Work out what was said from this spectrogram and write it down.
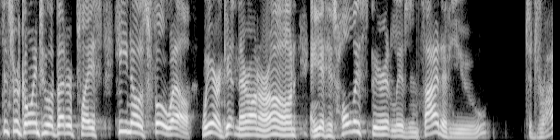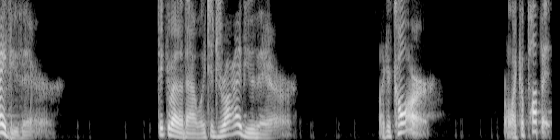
since we're going to a better place, he knows full well we are getting there on our own, and yet his Holy Spirit lives inside of you to drive you there. Think about it that way, to drive you there. Like a car or like a puppet.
